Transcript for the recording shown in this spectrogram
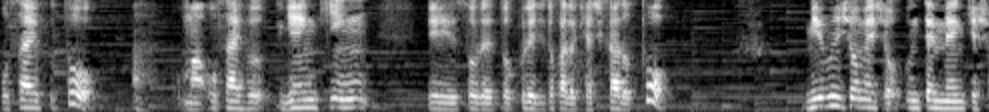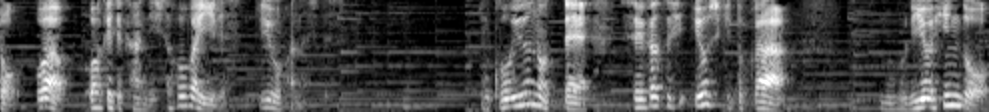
お財布と、あまあ、お財布、現金、えー、それとクレジットカード、キャッシュカードと、身分証明書、運転免許証は分けて管理した方がいいですっていうお話です。こういうのって生活様式とか利用頻度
